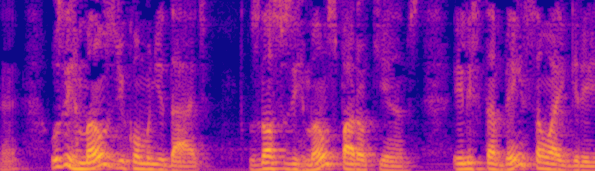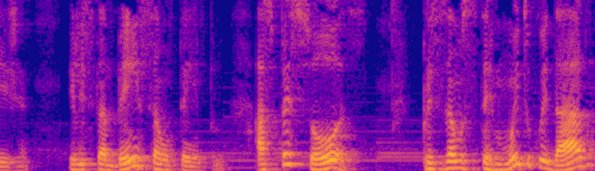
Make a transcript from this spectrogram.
Né? Os irmãos de comunidade, os nossos irmãos paroquianos, eles também são a igreja, eles também são o templo. As pessoas, precisamos ter muito cuidado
